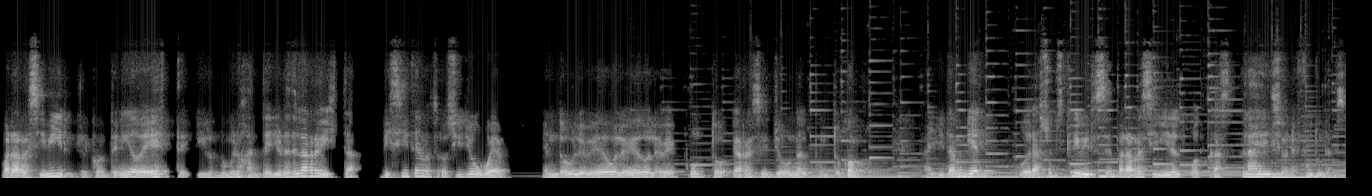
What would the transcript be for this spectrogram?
Para recibir el contenido de este y los números anteriores de la revista, visite nuestro sitio web en www.rcjournal.com Allí también podrá suscribirse para recibir el podcast las ediciones futuras.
